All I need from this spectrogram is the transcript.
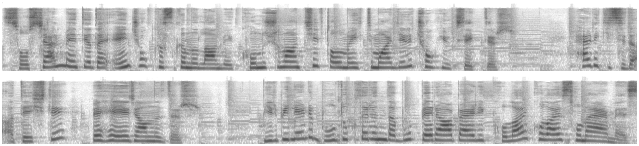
Sosyal medyada en çok kıskanılan ve konuşulan çift olma ihtimalleri çok yüksektir. Her ikisi de ateşli ve heyecanlıdır. Birbirlerini bulduklarında bu beraberlik kolay kolay sona ermez.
